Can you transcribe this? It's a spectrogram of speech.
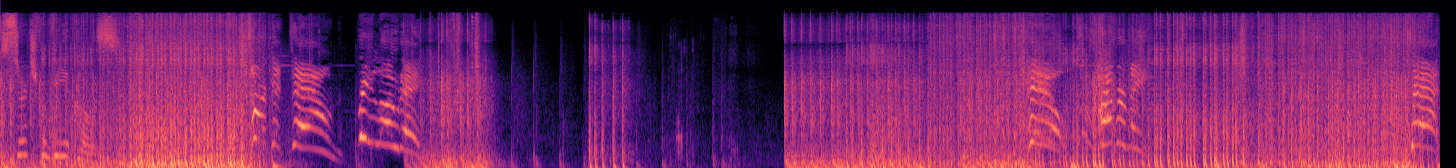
Search for vehicles. Target down! Reloading! Kill! Cover me! Dead!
